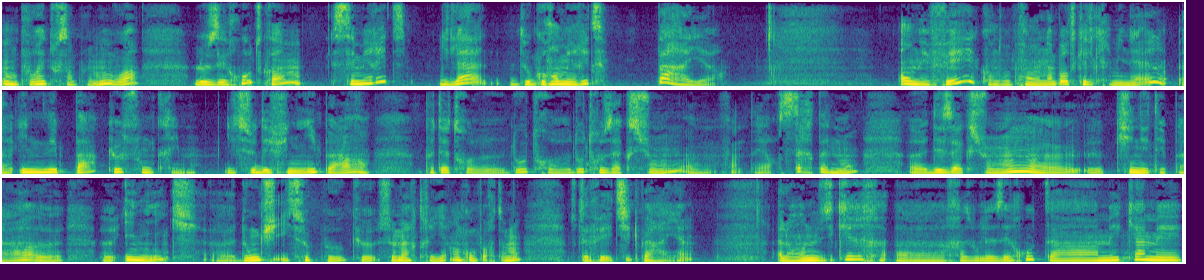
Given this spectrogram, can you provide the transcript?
on pourrait tout simplement voir le zérout comme ses mérites il a de grands mérites par ailleurs. En effet, quand on prend n'importe quel criminel, euh, il n'est pas que son crime. Il se définit par peut-être d'autres d'autres actions, enfin d'ailleurs certainement des actions qui n'étaient pas iniques. donc il se peut que ce meurtrier ait un comportement tout à fait éthique par ailleurs. Alors on nous dit Khazul Zeruta, Mekame,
